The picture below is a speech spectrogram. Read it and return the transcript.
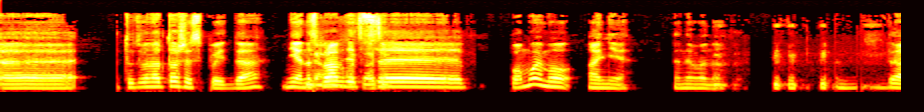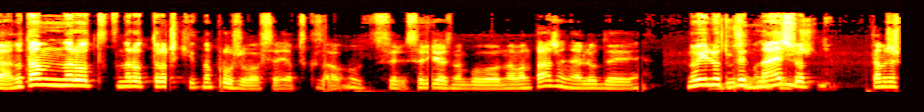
Е, Тут вона теж спить, да? Ні, насправді це. По-моєму. А, ні, це не вона. Да, ну там народ, народ трошки напружувався, я б сказав. Ну, сер- серйозно було навантаження, люди. Ну і люди, Дуже знаєш, от там же ж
